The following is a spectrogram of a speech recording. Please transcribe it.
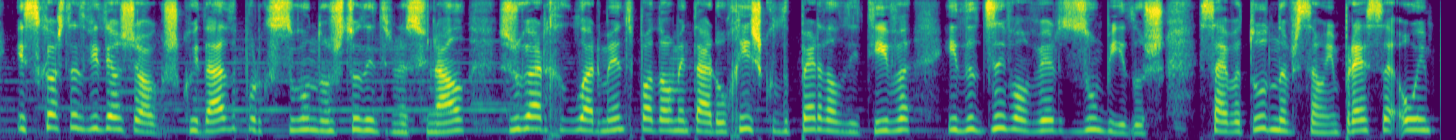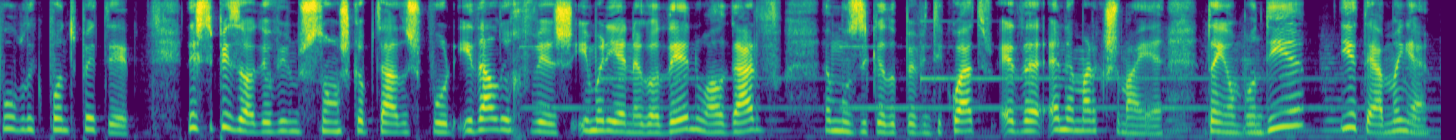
E se gosta de videojogos, cuidado porque, segundo um estudo internacional, jogar regularmente pode aumentar o risco de perda auditiva e de desenvolver zumbidos. Saiba tudo na versão impressa ou em público.pt. Neste episódio ouvimos sons captados por Idálio Revés e Mariana Godé, no Algarve. A música do P24 é da Ana Marcos Maia. Tenham um bom dia e até amanhã.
